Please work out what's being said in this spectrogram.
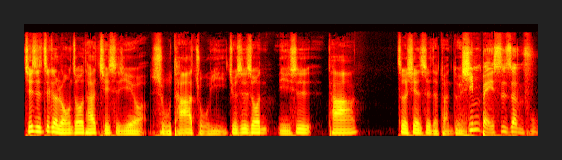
其实这个龙舟它其实也有属他主义，就是说你是他这县市的团队，新北市政府，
